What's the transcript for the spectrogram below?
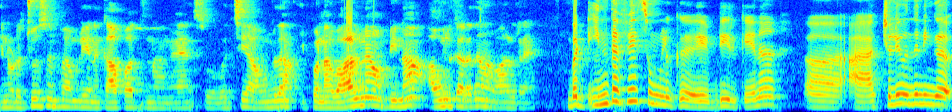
என்னோடய சூசன் ஃபேமிலி என்னை காப்பாற்றினாங்க ஸோ வச்சு அவங்க தான். இப்போ நான் வாழ்னேன் அப்படின்னா அவங்களுக்காக தான் நான் வாழ்கிறேன் பட் இந்த ஃபேஸ் உங்களுக்கு எப்படி இருக்குது ஏன்னா ஆக்சுவலி வந்து நீங்கள்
